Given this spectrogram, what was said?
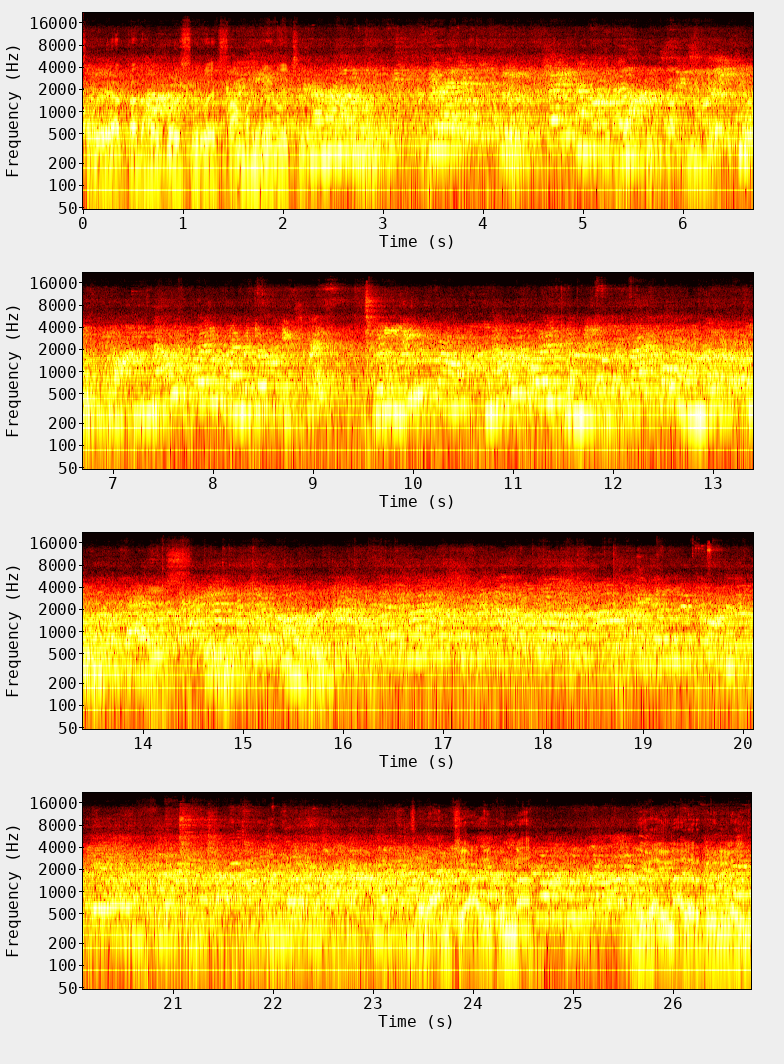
सगळे आता धावपळ सुरू आहे सामान नेण्याची వచ్చి ఆడిపోయినా దిగాలి నాగర్కోవిల్ అది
